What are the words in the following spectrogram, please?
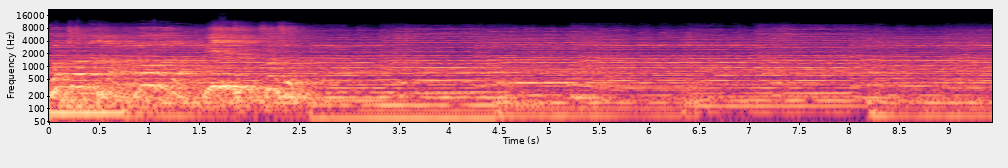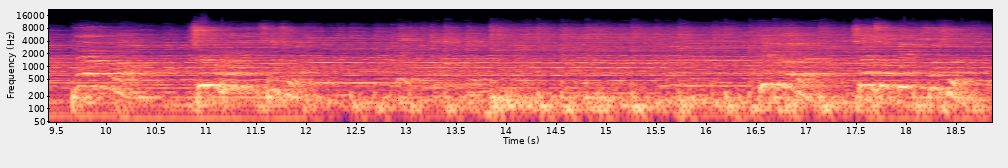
충청대사 영어도자 이희진 선수. 태양보라 주형인 선수. 핑크로드 최석기 선수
